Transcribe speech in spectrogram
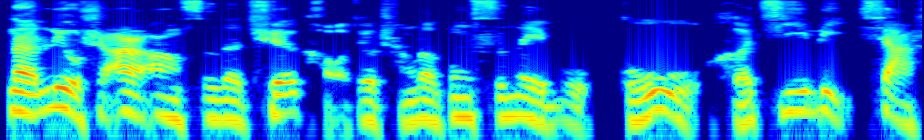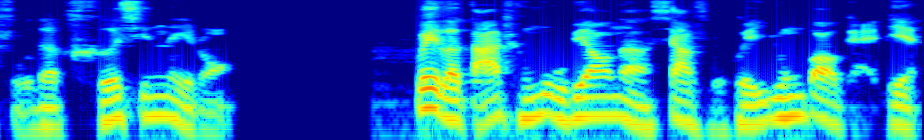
那六十二盎司的缺口，就成了公司内部鼓舞和激励下属的核心内容。为了达成目标呢，下属会拥抱改变。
